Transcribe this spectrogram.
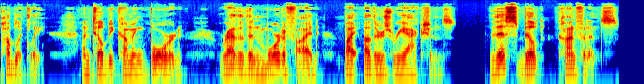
publicly until becoming bored rather than mortified by others' reactions. This built confidence.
